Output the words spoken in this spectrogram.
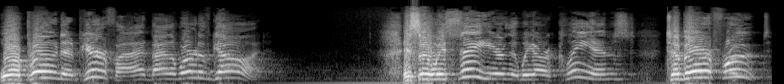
We're pruned and purified by the Word of God. And so we see here that we are cleansed to bear fruit.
